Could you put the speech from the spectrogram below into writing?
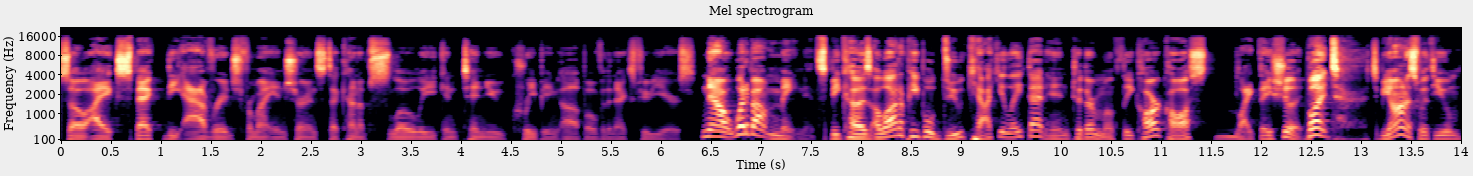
So I expect the average for my insurance to kind of slowly continue creeping up over the next few years. Now, what about maintenance? Because a lot of people do calculate that into their monthly car costs like they should. But to be honest with you,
